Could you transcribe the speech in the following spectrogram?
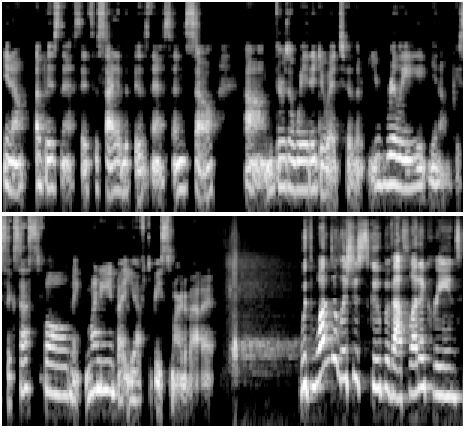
you know, a business. It's a side of the business. And so um, there's a way to do it to you really, you know, be successful, make money, but you have to be smart about it. With one delicious scoop of athletic greens,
